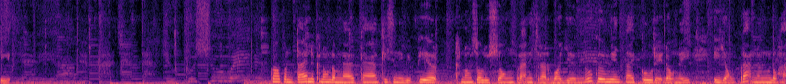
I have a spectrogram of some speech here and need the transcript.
ទាបក៏ប៉ុន្តែនៅក្នុងដំណើរការគិសនីវិភាគក្នុង solution ប្រាក់នីត្រារបស់យើងនោះគឺមានតែគូរេដុកនៃអ៊ីយ៉ុងប្រាក់និងលោហៈ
